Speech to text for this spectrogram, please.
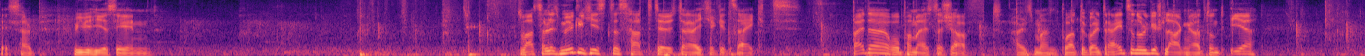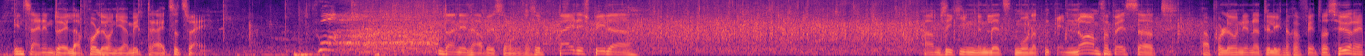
Deshalb, wie wir hier sehen, Was alles möglich ist, das hat der Österreicher gezeigt. Bei der Europameisterschaft, als man Portugal 3 zu 0 geschlagen hat und er in seinem Duell Apollonia mit 3 zu 2. Und Daniel Habelson. Also beide Spieler haben sich in den letzten Monaten enorm verbessert. Apollonia natürlich noch auf etwas höhere.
